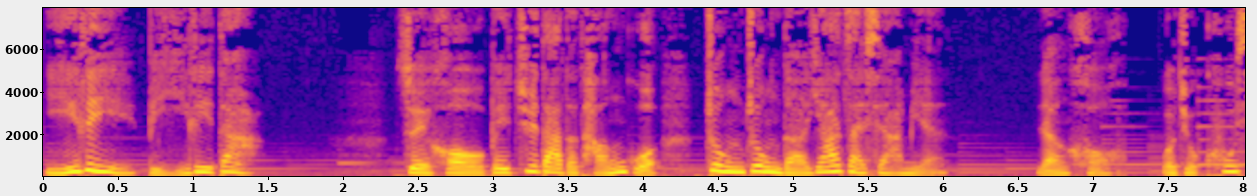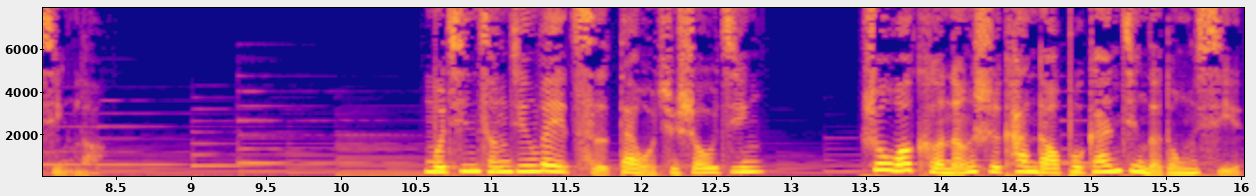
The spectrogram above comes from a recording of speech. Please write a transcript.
一粒比一粒大，最后被巨大的糖果重重的压在下面，然后我就哭醒了。母亲曾经为此带我去收惊，说我可能是看到不干净的东西，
